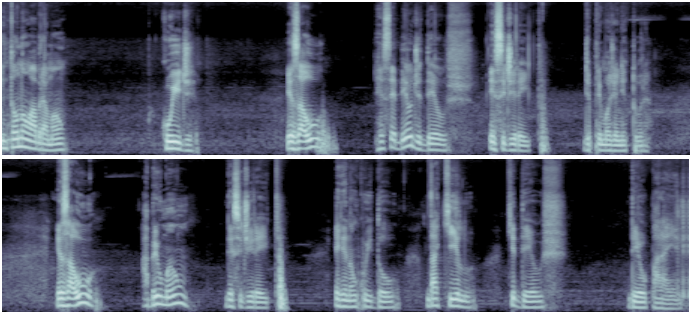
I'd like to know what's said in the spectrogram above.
então não abra mão. Cuide. Esaú recebeu de Deus esse direito de primogenitura. Esaú abriu mão desse direito. Ele não cuidou daquilo que Deus deu para ele.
